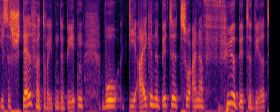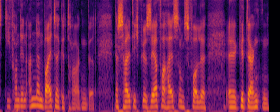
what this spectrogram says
dieses stellvertretende Beten, wo die eigene Bitte zu einer Fürbitte wird, die von den anderen weitergetragen wird. Das halte ich für sehr verheißungsvolle äh, Gedanken.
